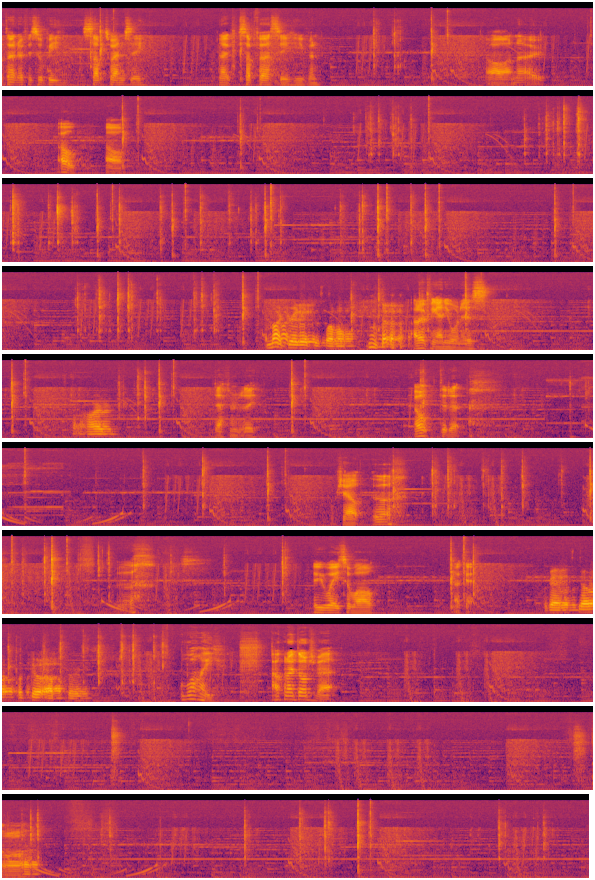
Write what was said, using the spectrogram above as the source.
Don't know if this will be sub 20. No, sub 30 even. Oh, no. Oh, oh. I'm not great at this level. I don't think anyone is. Hard. Definitely. Oh, did it. Watch out. Ugh. Ugh. Maybe wait a while. Okay. Okay, let's go. Let's go up first. Why? How can I dodge that?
